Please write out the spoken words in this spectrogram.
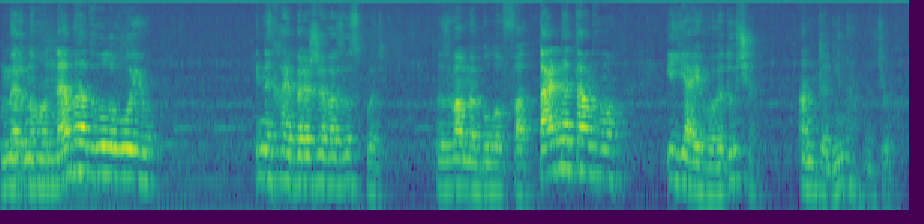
мирного неба над головою. І нехай береже вас Господь. З вами було фатальне танго, і я його ведуча Антоніна Гнатюк.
